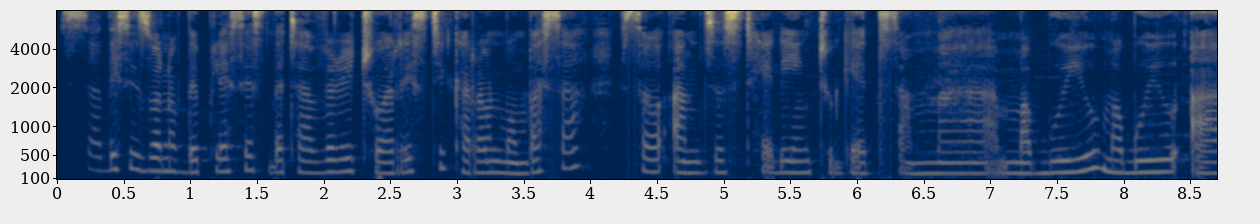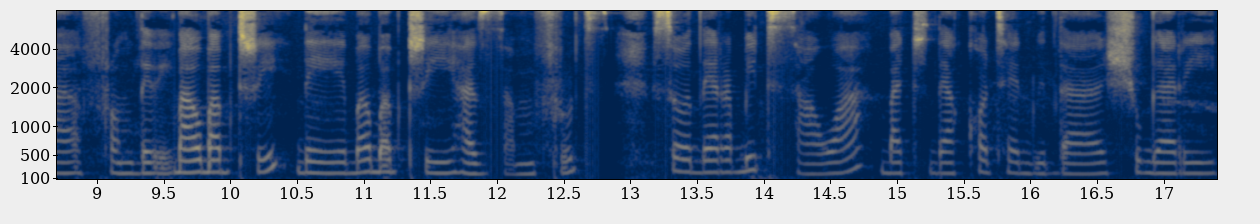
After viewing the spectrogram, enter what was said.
So this is one of the places that are very touristic around Mombasa. So I'm just heading to get some uh, mabuyu. Mabuyu are from the baobab tree. The baobab tree has some fruits. So they're a bit sour, but they're coated with the sugary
